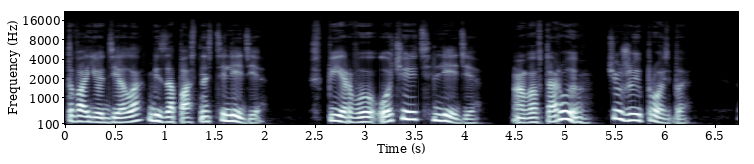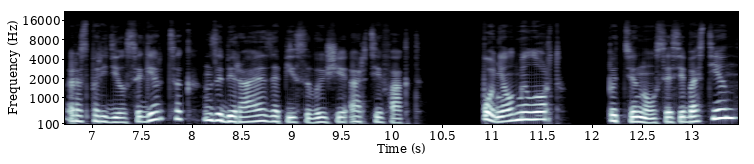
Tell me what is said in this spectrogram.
твое дело — безопасность леди. В первую очередь леди, а во вторую — чужие просьбы», — распорядился герцог, забирая записывающий артефакт. «Понял, милорд», Подтянулся Себастьян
